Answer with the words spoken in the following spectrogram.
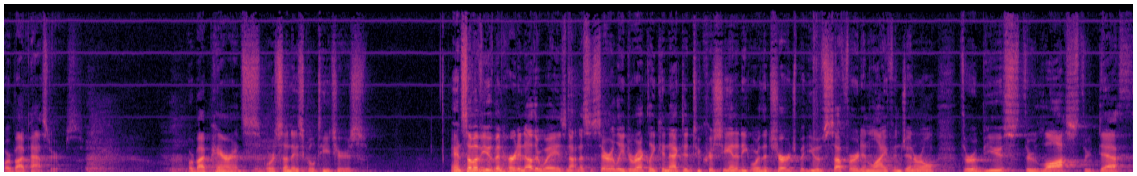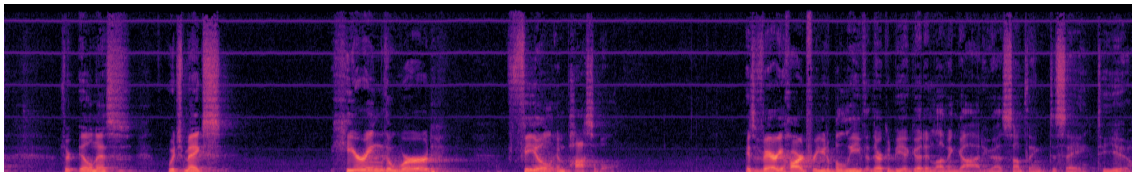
or by pastors or by parents or Sunday school teachers. And some of you have been hurt in other ways, not necessarily directly connected to Christianity or the church, but you have suffered in life in general through abuse, through loss, through death, through illness, which makes hearing the word feel impossible. It's very hard for you to believe that there could be a good and loving God who has something to say to you.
